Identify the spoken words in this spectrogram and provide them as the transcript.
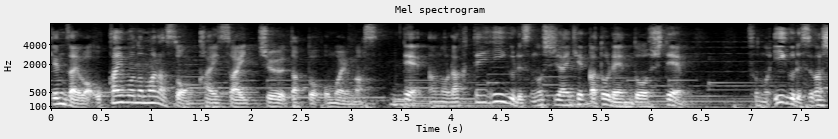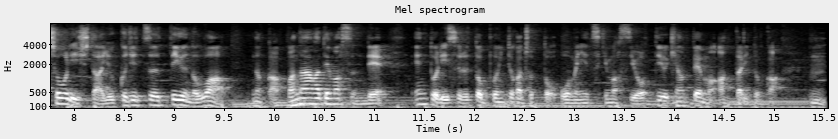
現在はお買い物マラソン開催中だと思います。であの楽天イーグルスの試合結果と連動してそのイーグルスが勝利した翌日っていうのはなんかバナーが出ますんでエントリーするとポイントがちょっと多めにつきますよっていうキャンペーンもあったりとか、うん、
